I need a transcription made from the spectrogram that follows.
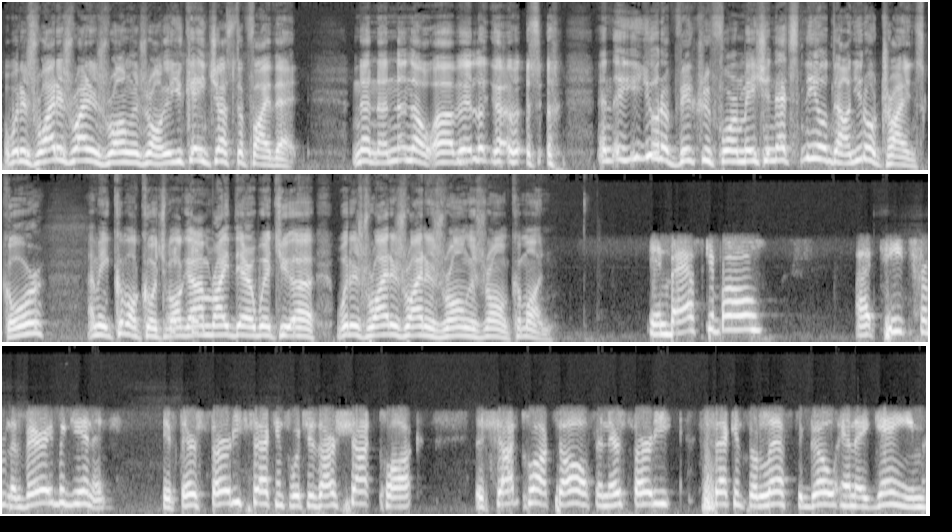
what is right is right, is wrong is wrong. You can't justify that. No, no, no, no. Uh, look, uh, uh, and you in a victory formation, that's kneel down. You don't try and score. I mean, come on, Coach Bog, I'm right there with you. Uh, what is right is right, is wrong is wrong. Come on. in basketball, I teach from the very beginning. if there's 30 seconds, which is our shot clock, the shot clock's off and there's 30 seconds or less to go in a game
